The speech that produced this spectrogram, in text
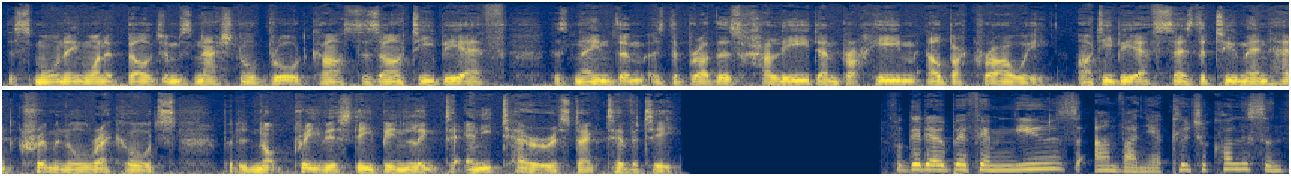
This morning, one of Belgium's national broadcasters, RTBF, has named them as the brothers Khalid and Brahim El Bakraoui. RTBF says the two men had criminal records, but had not previously been linked to any terrorist activity. For Good Hope FM News, I'm Vanya Klucher-Collison.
